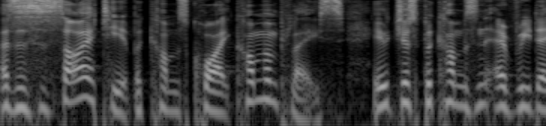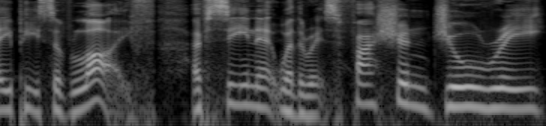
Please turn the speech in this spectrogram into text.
As a society, it becomes quite commonplace. It just becomes an everyday piece of life. I've seen it whether it's fashion, jewelry,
